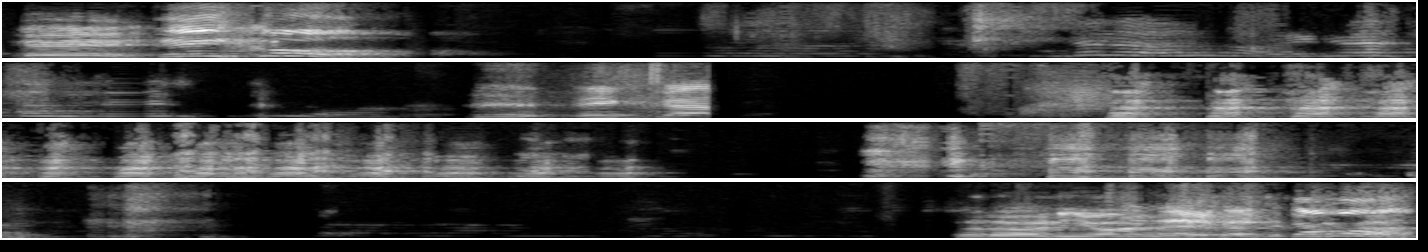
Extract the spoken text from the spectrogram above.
¿Qué? ¿Qué dijo? Deja. Perdón, Iván, Bien, ¿estamos?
